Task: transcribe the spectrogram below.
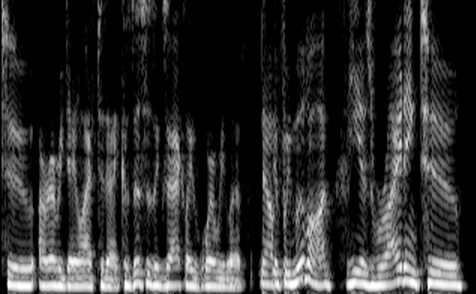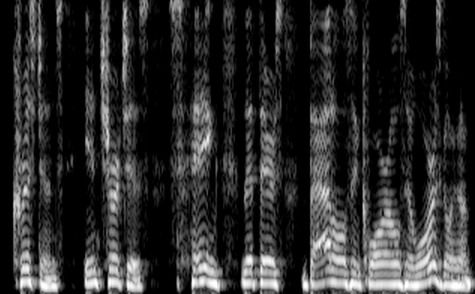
to our everyday life today because this is exactly where we live. Now, if we move on, he is writing to Christians in churches saying that there's battles and quarrels and wars going on.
